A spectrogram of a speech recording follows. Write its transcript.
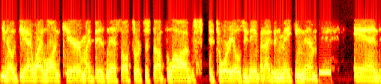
you know, DIY lawn care, my business, all sorts of stuff, vlogs, tutorials, you name it. I've been making them. And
